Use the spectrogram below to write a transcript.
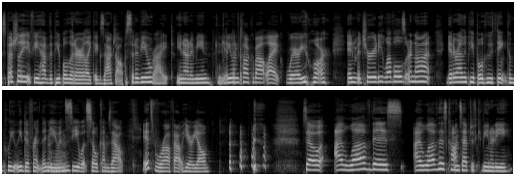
especially if you have the people that are like exact opposite of you. right? You know what I mean? If you want to talk about like where you are in maturity levels or not, get around the people who think completely different than you and mm-hmm. see what still comes out. It's rough out here, y'all. so I love this. I love this concept of community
